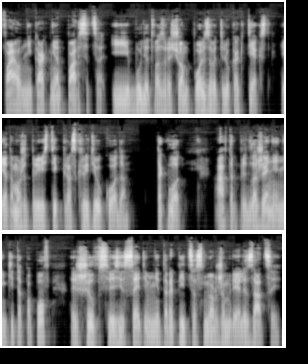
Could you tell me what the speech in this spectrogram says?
файл никак не отпарсится и будет возвращен пользователю как текст. И это может привести к раскрытию кода. Так вот, автор предложения Никита Попов решил в связи с этим не торопиться с мержем реализации.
